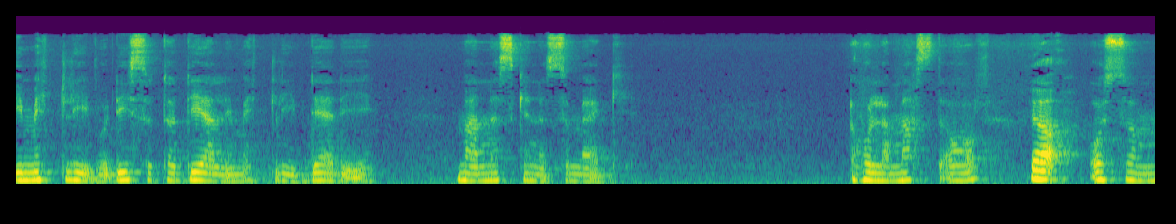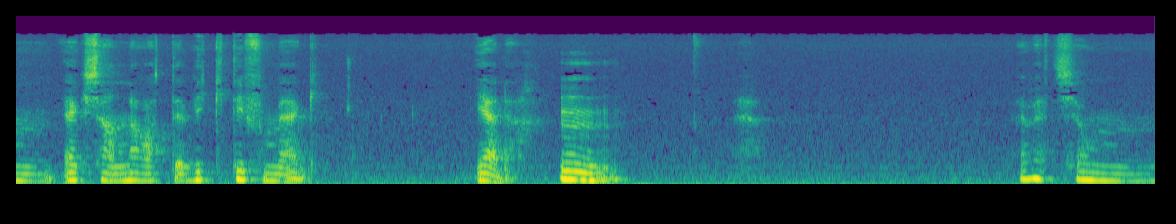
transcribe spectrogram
i mitt liv, og de som tar del i mitt liv, det er de menneskene som jeg holder mest av. Ja. Og som jeg kjenner at det er viktig for meg, er der. Mm. Jeg vet ikke om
